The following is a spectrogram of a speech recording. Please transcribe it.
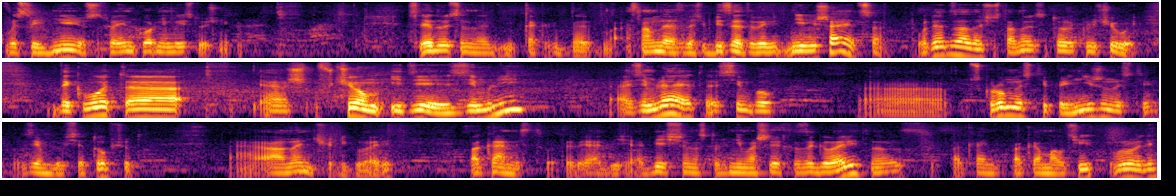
к воссоединению со своим корнем и источником. Следовательно, так как основная задача без этого не решается, вот эта задача становится тоже ключевой. Так вот, э, э, в чем идея Земли? Э, земля – это символ скромности, приниженности. Землю все топчут, а она ничего не говорит. Пока место вот обещано, что не Машеха заговорит, но пока, пока молчит вроде.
